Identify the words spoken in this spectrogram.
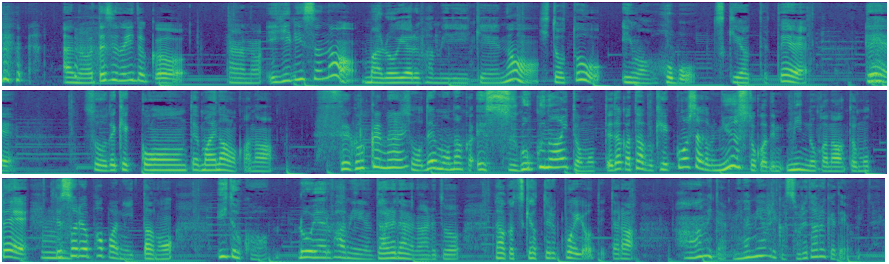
あの私のいとこあのイギリスの、まあ、ロイヤルファミリー系の人と今ほぼ付き合っててでそうで結婚手前なのかなすごくない？そうでもなんかえすごくない？と思ってだから多分結婚したら多分ニュースとかで見んのかなと思って、うんでそれをパパに言ったの「いとこロイヤルファミリーの誰々のあれとなんか付き合ってるっぽいよ」って言ったら「はあ?」みたいな「南アフリカそれだらけだよ」みたいな。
